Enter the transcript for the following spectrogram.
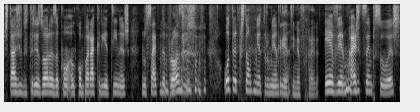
Estágio de 3 horas a, com- a comparar creatinas no site da Prozis? Outra questão que me atormenta Creatina Ferreira. é haver mais de 100 pessoas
